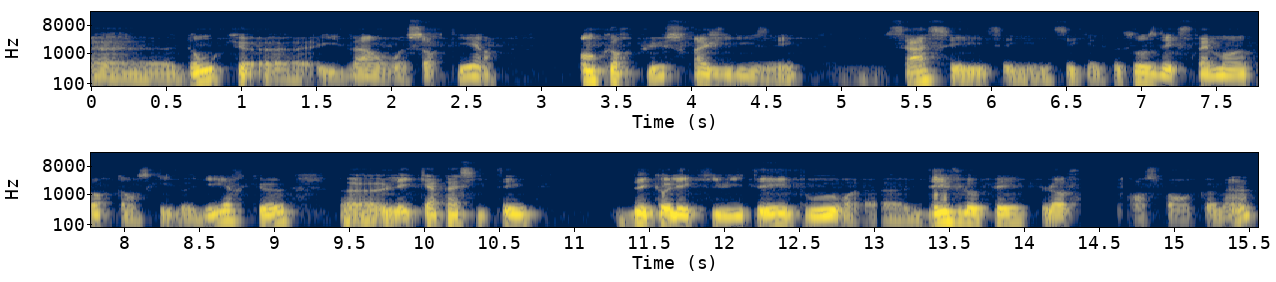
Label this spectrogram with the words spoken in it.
euh, donc euh, il va en ressortir encore plus fragilisé. Ça, c'est quelque chose d'extrêmement important, ce qui veut dire que les capacités des collectivités pour euh, développer l'offre de transport en commun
